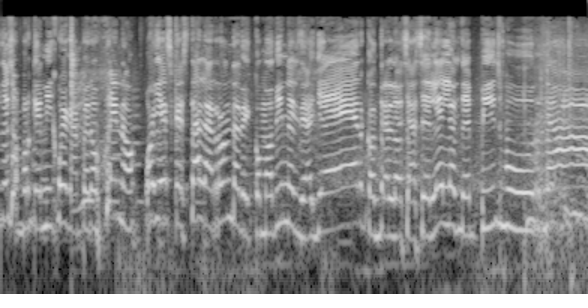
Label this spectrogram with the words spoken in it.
De eso porque ni juega, pero bueno, hoy es que está la ronda de comodines de ayer contra los acelelos de Pittsburgh. No,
